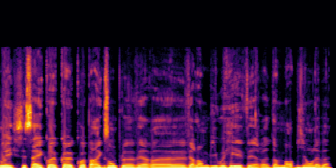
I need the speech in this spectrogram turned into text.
Oui, c'est ça. Et quoi, quoi, quoi, par exemple, euh, vers, euh, vers l'Ambiway, vers, dans le Morbihan, là-bas?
